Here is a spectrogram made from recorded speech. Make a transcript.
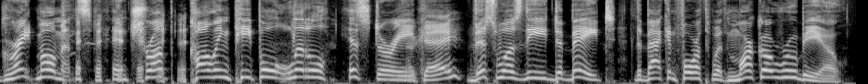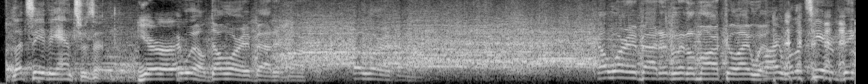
great moments and Trump calling people little history. Okay. This was the debate, the back and forth with Marco Rubio. Let's see if he answers it. You're I will. Don't worry about it, Marco. Don't worry about it. Don't worry about it, little Marco. I will. All right, well, let's hear Big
